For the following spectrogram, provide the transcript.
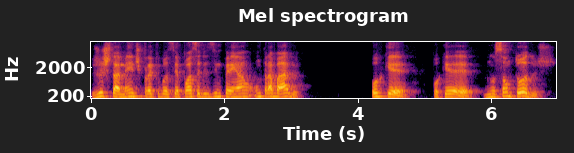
justamente para que você possa desempenhar um trabalho. Por quê? Porque não são todos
